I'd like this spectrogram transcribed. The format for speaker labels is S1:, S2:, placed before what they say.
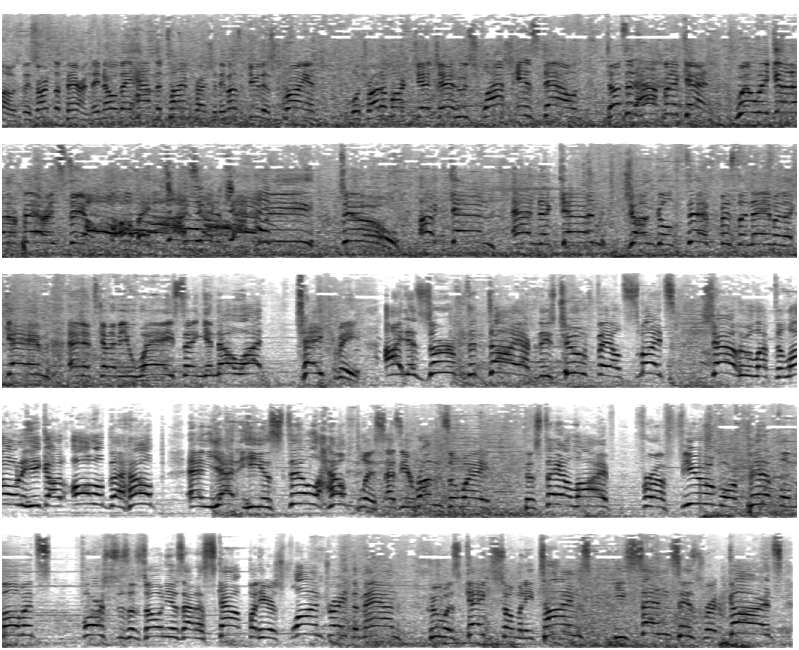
S1: slow. So they start the Baron. They know they have the time pressure. They must do this. Brian will try to mark JJ, whose flash is down. Does it happen again? Will we get another Baron steal?
S2: Oh, it does it oh, again!
S1: We do! Again and again! Jungle Diff is the name of the game, and it's gonna be Wei saying, you know what? Take me! I deserve to die after these two failed smites. Xiaohu left alone, he got all of the help, and yet he is still helpless as he runs away to stay alive for a few more pitiful moments. Forces a Zhonya's out of scout, but here's Flandre, the man who was ganked so many times. He sends his regards.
